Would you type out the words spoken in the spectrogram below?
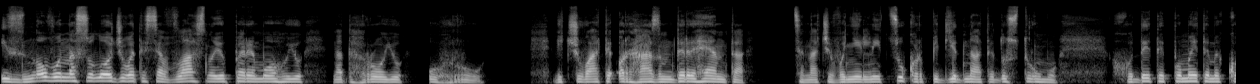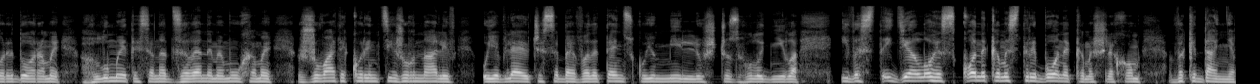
і знову насолоджуватися власною перемогою над грою у гру, відчувати оргазм диригента. Це наче ванільний цукор під'єднати до струму, ходити помитими коридорами, глумитися над зеленими мухами, жувати корінці журналів, уявляючи себе велетенською міллю, що зголодніла, і вести діалоги з кониками-стрибониками шляхом викидання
